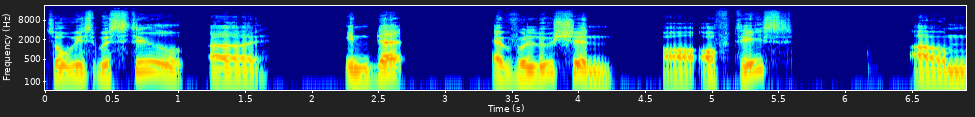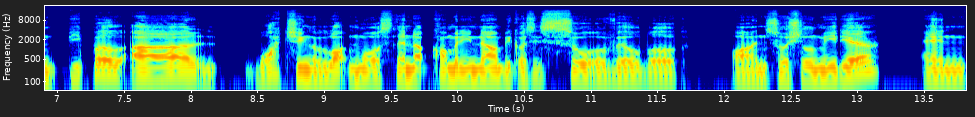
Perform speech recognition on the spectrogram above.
So we, we're still uh, in that evolution of, taste. Um, people are watching a lot more stand-up comedy now because it's so available on social media and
